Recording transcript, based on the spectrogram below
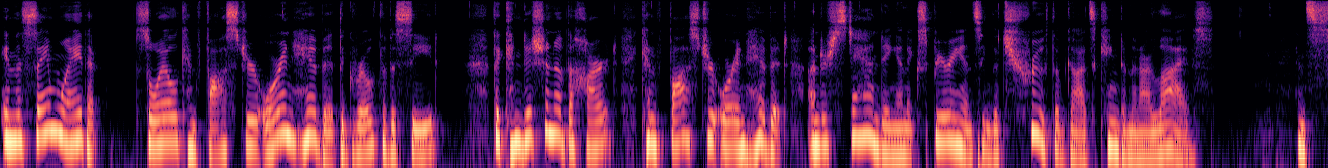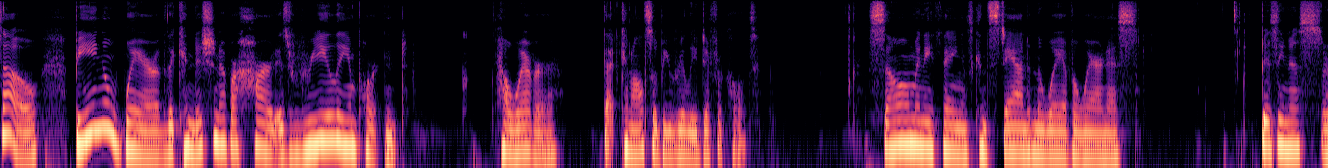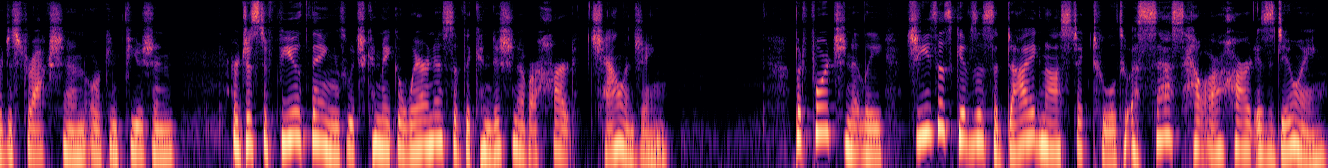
In the same way that soil can foster or inhibit the growth of a seed, the condition of the heart can foster or inhibit understanding and experiencing the truth of God's kingdom in our lives. And so, being aware of the condition of our heart is really important. However, that can also be really difficult. So many things can stand in the way of awareness. Busyness or distraction or confusion are just a few things which can make awareness of the condition of our heart challenging. But fortunately, Jesus gives us a diagnostic tool to assess how our heart is doing.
